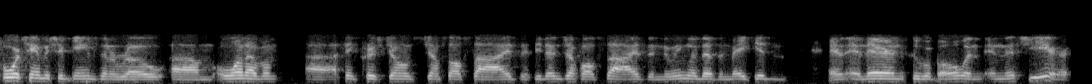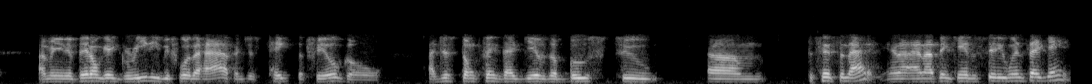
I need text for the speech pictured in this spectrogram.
four championship games in a row. Um, one of them, uh, I think Chris Jones jumps off sides. If he doesn't jump off sides, then New England doesn't make it, and and, and they're in the Super Bowl. And, and this year, I mean, if they don't get greedy before the half and just take the field goal, I just don't think that gives a boost to um, to Cincinnati, and I, and I think Kansas City wins that game.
